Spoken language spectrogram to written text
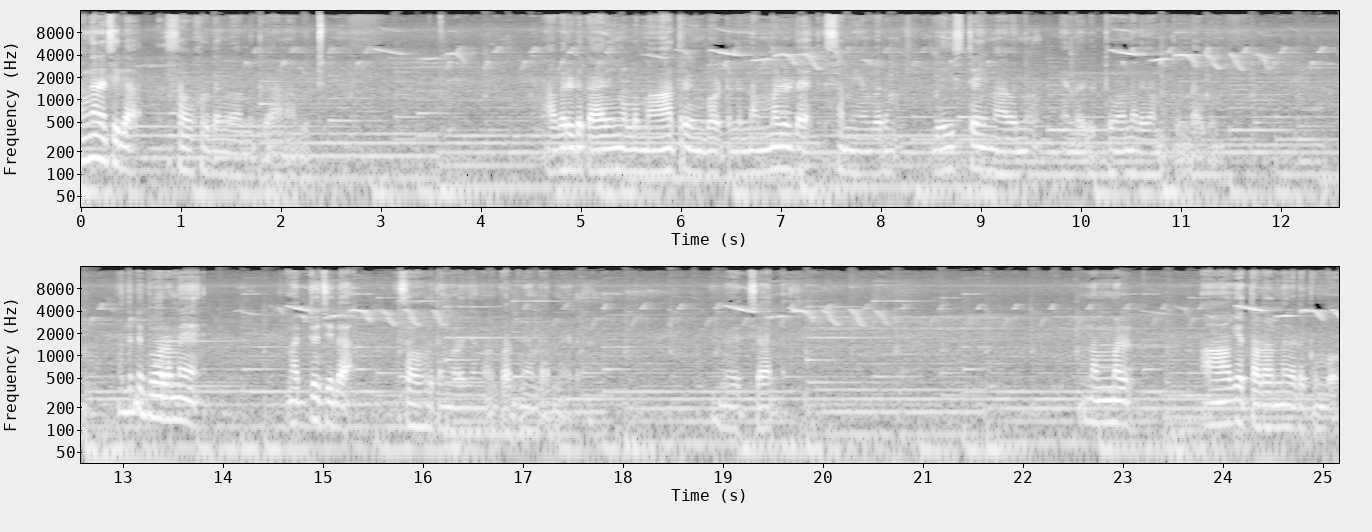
അങ്ങനെ ചില സൗഹൃദങ്ങൾ നമുക്ക് കാണാൻ പറ്റും. അവരുടെ കാര്യങ്ങളിൽ മാത്രം ഇമ്പോർട്ടന്റ് നമ്മളുടെ സമയം വരും വേസ്റ്റ് ടൈം ആകുന്നു എന്നൊരു തോന്നൽ നമുക്കുണ്ടാകും. അതിന് പുറമെ മറ്റു ചില സൗഹൃദങ്ങൾ ഞങ്ങൾ പറഞ്ഞു പറഞ്ഞുതരാം. എന്ന് വെച്ചാൽ നമ്മൾ ആകെ തളർന്നു കിടക്കുമ്പോൾ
